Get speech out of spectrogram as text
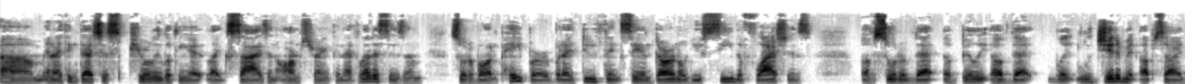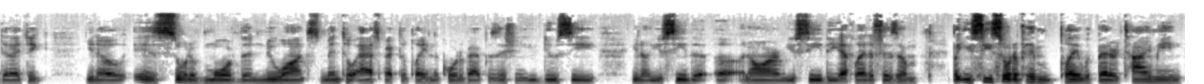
um, and I think that's just purely looking at like size and arm strength and athleticism, sort of on paper. But I do think Sam Darnold, you see the flashes of sort of that ability of that legitimate upside that I think you know, is sort of more of the nuanced mental aspect of playing the quarterback position. You do see, you know, you see the uh, an arm, you see the athleticism, but you see sort of him play with better timing,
